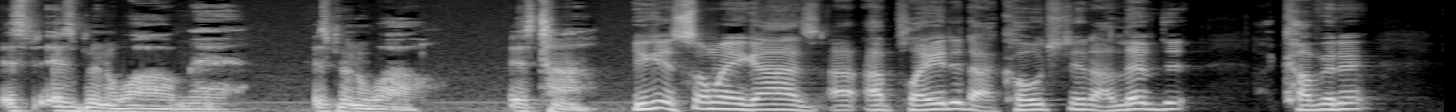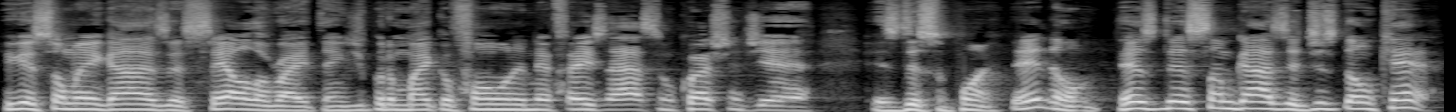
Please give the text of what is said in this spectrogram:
It's, it's been a while, man. It's been a while. It's time. You get so many guys. I, I played it. I coached it. I lived it I covered it. You get so many guys that say all the right things. You put a microphone in their face, ask them questions. Yeah, it's disappointing. They don't. There's there's some guys that just don't care,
